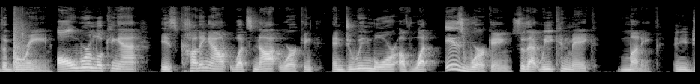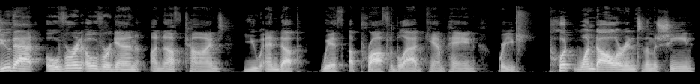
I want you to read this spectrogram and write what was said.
the green. All we're looking at is cutting out what's not working and doing more of what is working so that we can make money. And you do that over and over again enough times, you end up with a profitable ad campaign where you put $1 into the machine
